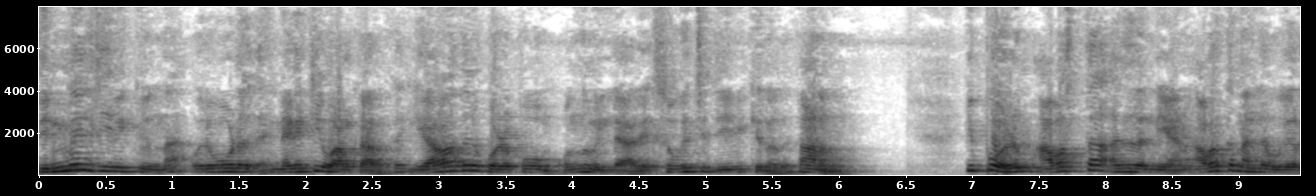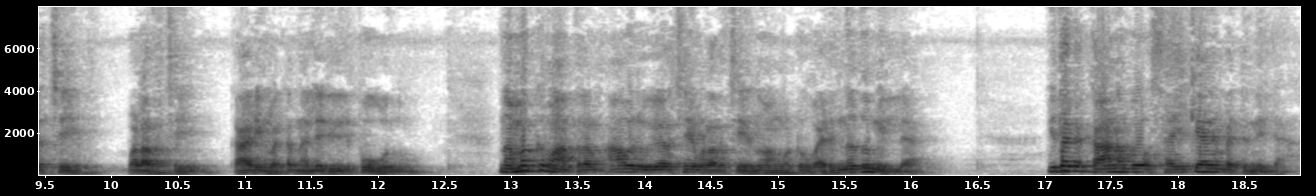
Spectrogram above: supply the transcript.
തിന്മയിൽ ജീവിക്കുന്ന ഒരുപാട് നെഗറ്റീവ് ആൾക്കാർക്ക് യാതൊരു കുഴപ്പവും ഒന്നുമില്ലാതെ സുഖിച്ച് ജീവിക്കുന്നത് കാണുന്നു. ഇപ്പോഴും അവസ്ഥ അത് തന്നെയാണ്. അവർക്ക് നല്ല ഉയർച്ചയും വളർച്ചയും കാര്യങ്ങളൊക്കെ നല്ല രീതിയിൽ പോകുന്നു. നമുക്ക് മാത്രം ആ ഒരു ഉയർച്ചയും വളർച്ചയൊന്നും അങ്ങോട്ട് വരുന്നതുമില്ല. ഇതൊക്കെ കാണുമ്പോൾ സഹിക്കാനും പറ്റുന്നില്ല.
